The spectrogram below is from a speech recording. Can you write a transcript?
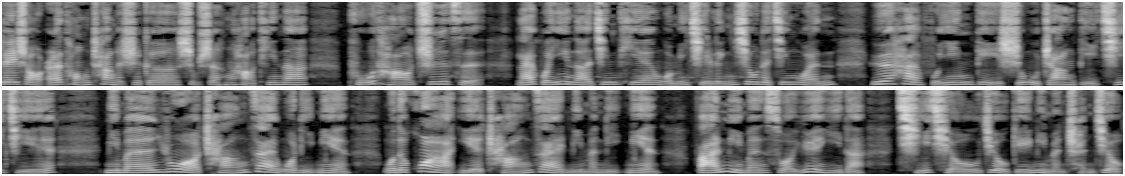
这一首儿童唱的诗歌是不是很好听呢？葡萄枝子来回应呢？今天我们一起灵修的经文《约翰福音》第十五章第七节：“你们若常在我里面，我的话也常在你们里面。凡你们所愿意的，祈求就给你们成就。”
